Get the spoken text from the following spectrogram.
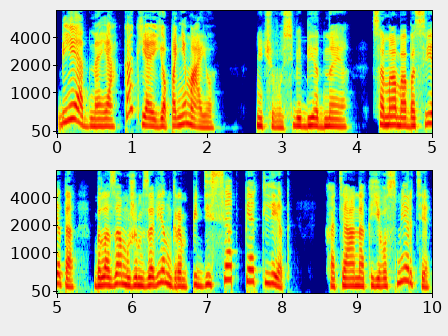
Бедная, как я ее понимаю?» «Ничего себе бедная. Сама баба Света была замужем за венгром 55 лет. Хотя она к его смерти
